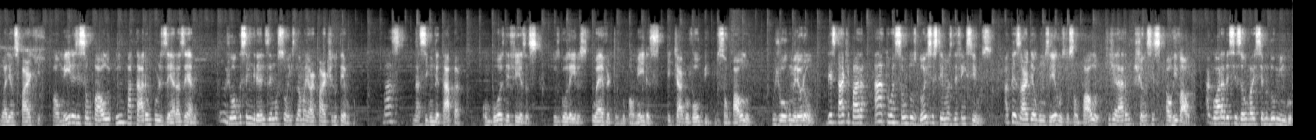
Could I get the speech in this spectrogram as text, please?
no Allianz Parque, Palmeiras e São Paulo empataram por 0 a 0. Um jogo sem grandes emoções na maior parte do tempo. Mas, na segunda etapa, com boas defesas dos goleiros o Everton do Palmeiras e Thiago Volpe do São Paulo, o jogo melhorou. Destaque para a atuação dos dois sistemas defensivos apesar de alguns erros do São Paulo que geraram chances ao rival. Agora a decisão vai ser no domingo,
